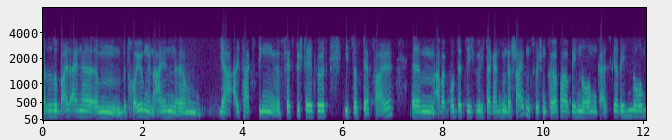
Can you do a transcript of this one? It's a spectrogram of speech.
Also sobald eine ähm, Betreuung in allen ähm, ja, Alltagsdingen äh, festgestellt wird, ist das der Fall. Ähm, aber grundsätzlich würde ich da gar nicht unterscheiden zwischen Körperbehinderung und geistiger Behinderung.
